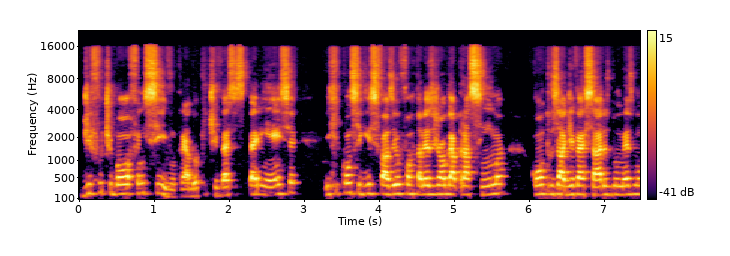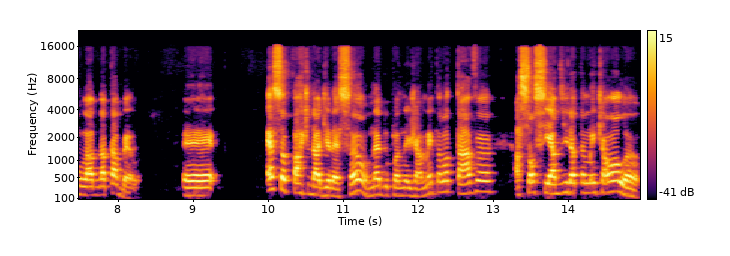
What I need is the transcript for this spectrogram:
de futebol ofensivo, um treinador que tivesse experiência e que conseguisse fazer o Fortaleza jogar para cima contra os adversários do mesmo lado da tabela. É, essa parte da direção, né, do planejamento, ela estava associada diretamente ao Alan.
